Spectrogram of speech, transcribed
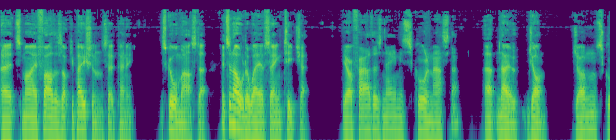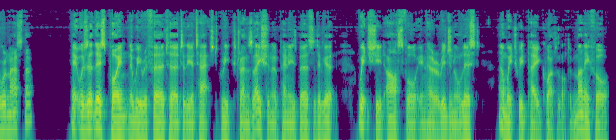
Uh, it's my father's occupation, said Penny. Schoolmaster. It's an older way of saying teacher. Your father's name is Schoolmaster? Uh, no, John. John Schoolmaster? It was at this point that we referred her to the attached Greek translation of Penny's birth certificate, which she'd asked for in her original list, and which we'd paid quite a lot of money for.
